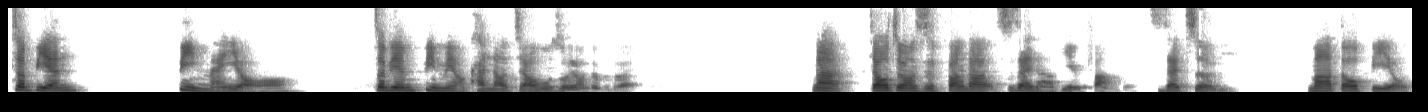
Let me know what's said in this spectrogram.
这边并没有哦？这边并没有看到交互作用，对不对？那交互作用是放到是在哪边放的？是在这里，model build。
